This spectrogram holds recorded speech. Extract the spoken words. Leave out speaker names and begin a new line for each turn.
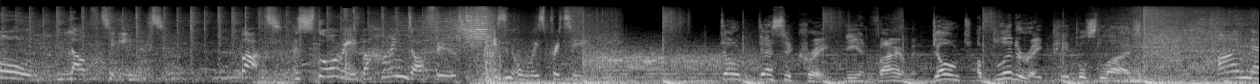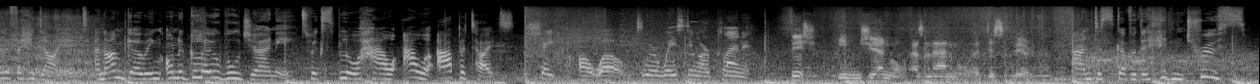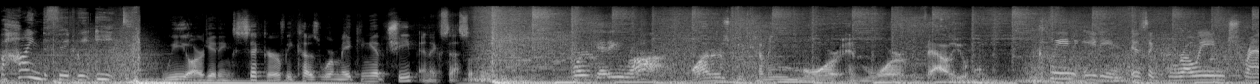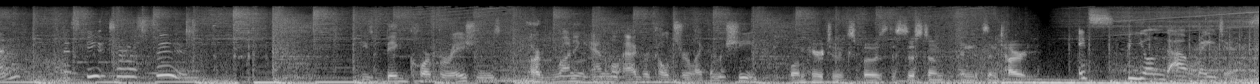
all love to eat. But the story behind our food isn't always pretty.
Don't desecrate the environment. Don't obliterate people's lives.
I'm Nelufar Hedayat, and I'm going on a global journey to explore how our appetites shape our world.
We're wasting our planet.
Fish, in general, as an animal, had disappeared.
And discover the hidden truths behind the food we eat.
We are getting sicker because we're making it cheap and accessible.
We're getting raw.
Water's becoming more and more valuable.
Clean eating is a growing trend.
The future of food
these big corporations are running animal agriculture like a machine.
Well, I'm here to expose the system in its entirety.
It's beyond outrageous.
